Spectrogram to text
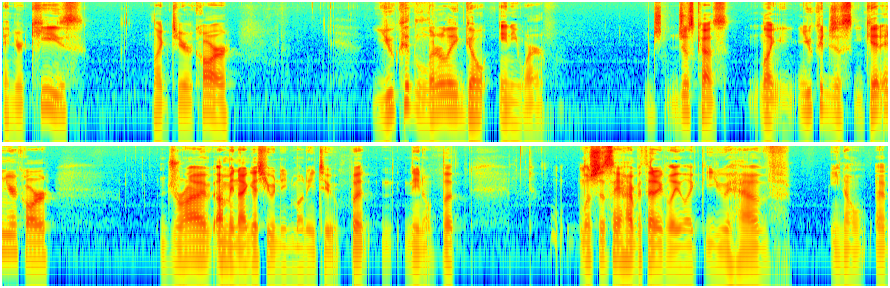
and your keys, like to your car, you could literally go anywhere. Just cause, like, you could just get in your car, drive. I mean, I guess you would need money too, but you know, but let's just say hypothetically, like, you have, you know, a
